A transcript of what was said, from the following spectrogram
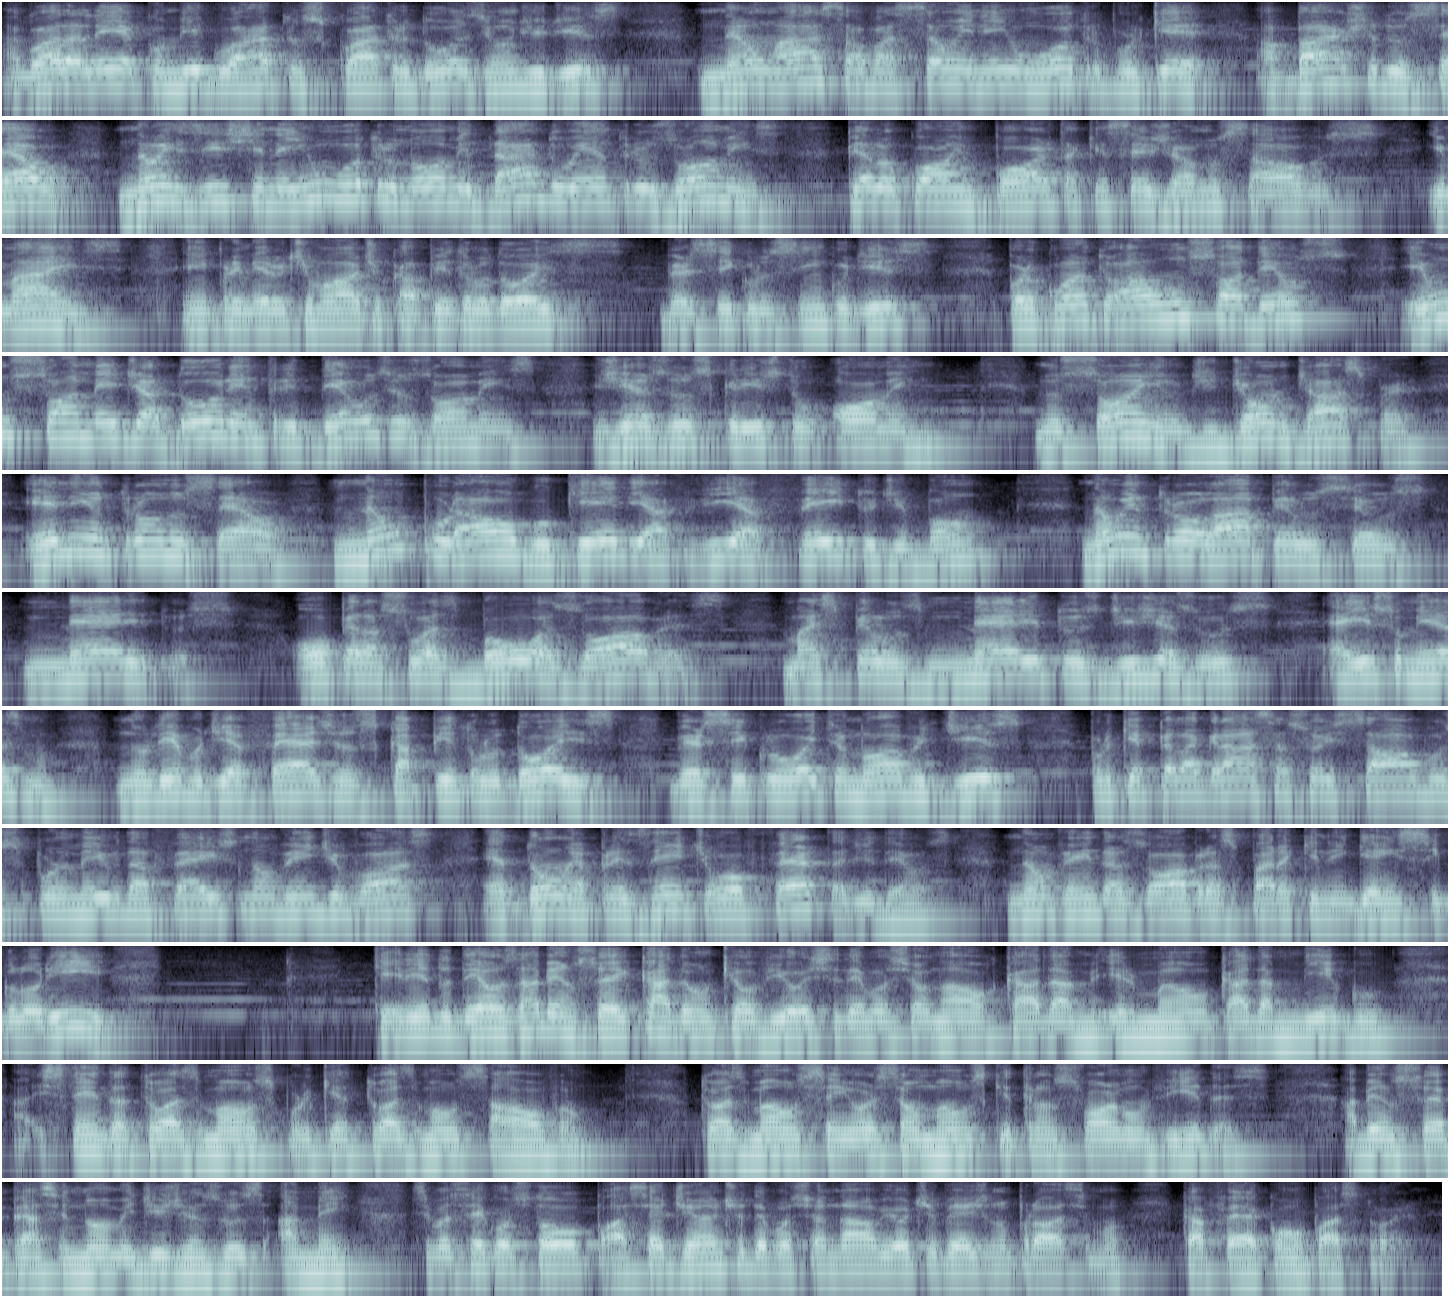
Agora leia comigo Atos 4,12, onde diz: Não há salvação em nenhum outro, porque abaixo do céu não existe nenhum outro nome dado entre os homens pelo qual importa que sejamos salvos. E mais, em 1 Timóteo capítulo 2, versículo 5 diz: Porquanto há um só Deus e um só mediador entre Deus e os homens, Jesus Cristo, homem. No sonho de John Jasper, ele entrou no céu não por algo que ele havia feito de bom, não entrou lá pelos seus méritos ou pelas suas boas obras, mas pelos méritos de Jesus. É isso mesmo. No livro de Efésios, capítulo 2, versículo 8 e 9 diz: porque pela graça sois salvos por meio da fé, isso não vem de vós, é dom, é presente ou oferta de Deus, não vem das obras para que ninguém se glorie. Querido Deus, abençoe cada um que ouviu esse devocional, cada irmão, cada amigo. Estenda tuas mãos, porque tuas mãos salvam. Tuas mãos, Senhor, são mãos que transformam vidas. Abençoe, peço em nome de Jesus. Amém. Se você gostou, passe adiante o devocional e eu te vejo no próximo Café com o Pastor.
